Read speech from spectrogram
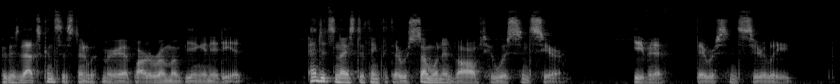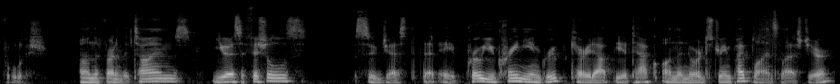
because that's consistent with Maria Bartiromo being an idiot. And it's nice to think that there was someone involved who was sincere, even if they were sincerely foolish. On the front of the Times, U.S. officials suggest that a pro Ukrainian group carried out the attack on the Nord Stream pipelines last year,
